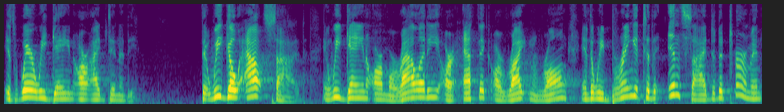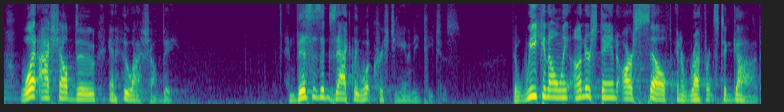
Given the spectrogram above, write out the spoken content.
is where we gain our identity. That we go outside and we gain our morality, our ethic, our right and wrong, and then we bring it to the inside to determine what I shall do and who I shall be. And this is exactly what Christianity teaches that we can only understand ourself in reference to God.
